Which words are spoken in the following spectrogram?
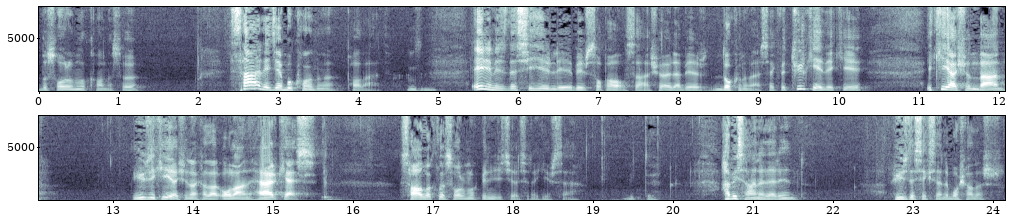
bu sorumluluk konusu sadece bu konu Polat. Elimizde sihirli bir sopa olsa şöyle bir dokunu versek ve Türkiye'deki 2 yaşından 102 yaşına kadar olan herkes sağlıklı sorumluluk bilinci içerisine girse Bitti. hapishanelerin yüzde sekseni boşalır.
